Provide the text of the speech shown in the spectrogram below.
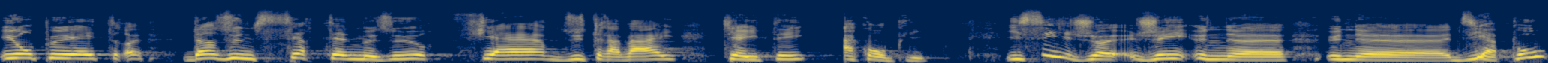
et on peut être, dans une certaine mesure, fier du travail qui a été accompli. Ici, j'ai une, euh, une diapo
